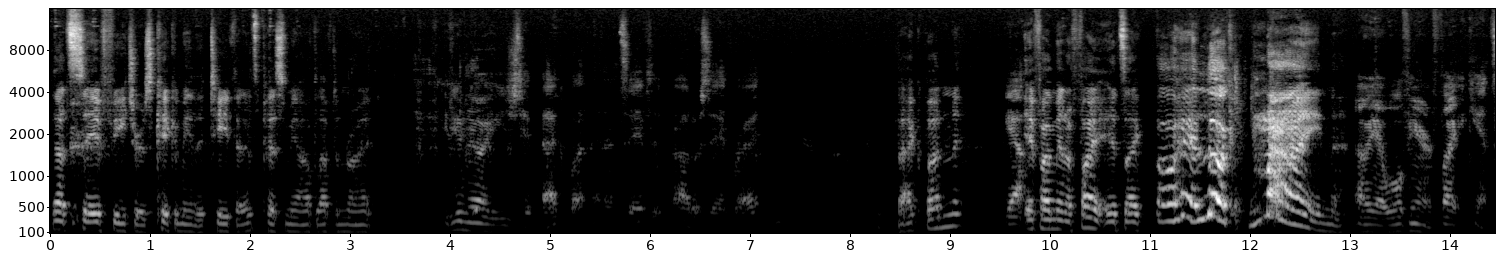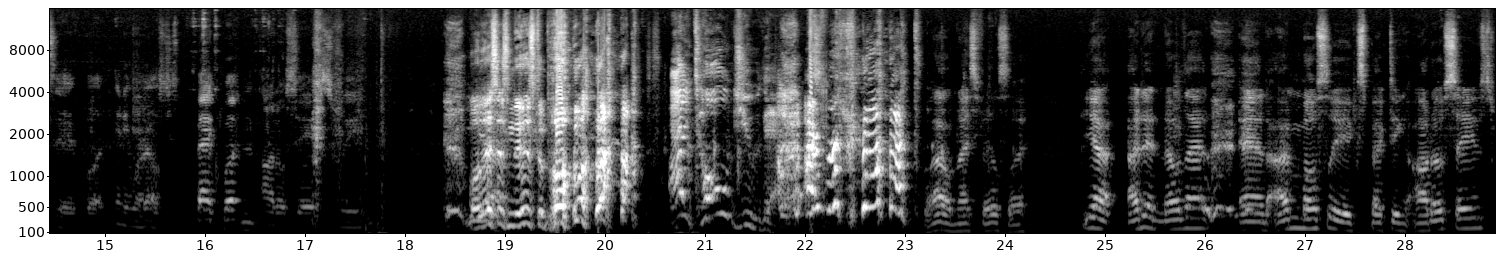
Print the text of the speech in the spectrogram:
that save feature is kicking me in the teeth, and it's pissing me off left and right. You do know you just hit back button and it saves it auto save, right? Back button it. Yeah. If I'm in a fight, it's like, oh hey, look, mine. Oh yeah. Well, if you're in a fight, you can't save, but anywhere else, just back button, auto save, sweet. well, this is news to both. I told you that. I forgot. Wow, nice fail slay. Yeah, I didn't know that, and I'm mostly expecting auto saves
